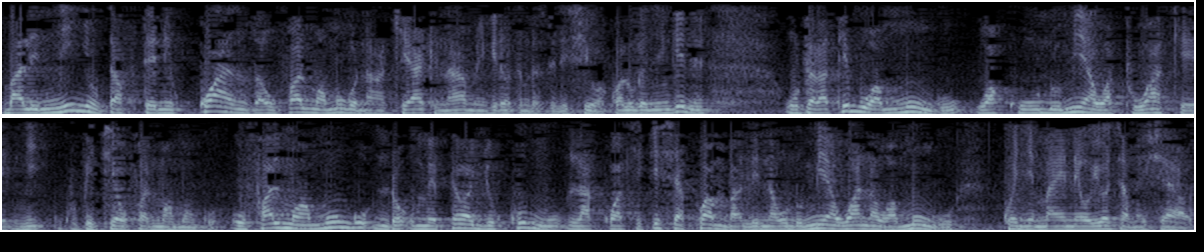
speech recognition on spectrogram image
Bali ninyi utafuteni kwanza ufalme wa mungu na haki yake na hayo mengine yote kwa lugha nyingine utaratibu wa mungu wa kuhudumia watu wake ni kupitia ufalme wa mungu. Ufalme wa mungu ndo umepewa jukumu la kuhakikisha kwamba linahudumia wana wa mungu kwenye maeneo yote ya maisha yao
